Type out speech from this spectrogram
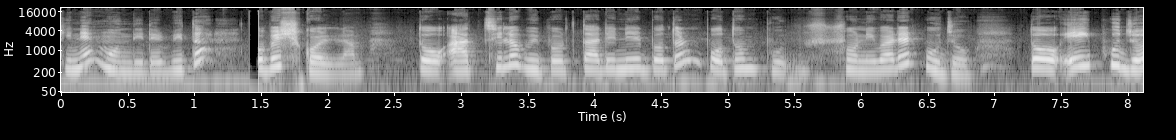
কিনে মন্দিরের ভিতর প্রবেশ করলাম। তো আজ ছিল বিপত্তারিণীর ব্রতন প্রথম শনিবারের পুজো। তো এই পুজো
